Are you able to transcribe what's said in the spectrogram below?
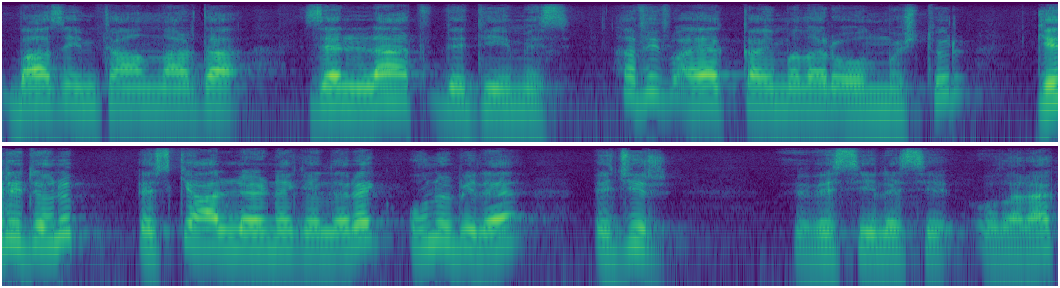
bazı imtihanlarda zellat dediğimiz hafif ayak kaymaları olmuştur. Geri dönüp eski hallerine gelerek onu bile ecir vesilesi olarak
